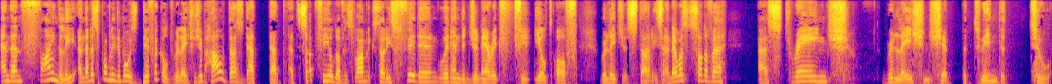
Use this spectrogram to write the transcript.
And then finally, and that is probably the most difficult relationship, how does that, that, that subfield of Islamic studies fit in within the generic field of religious studies? And there was sort of a, a strange relationship between the two,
